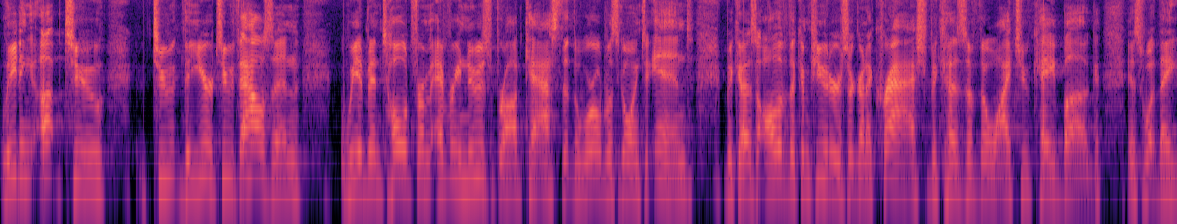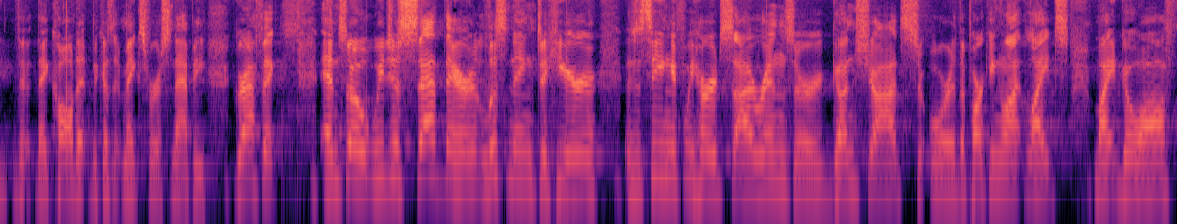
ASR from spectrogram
leading up to, to the year 2000, we had been told from every news broadcast that the world was going to end because all of the computers are going to crash because of the Y2K bug, is what they, they called it because it makes for a snappy graphic. And so we just sat there listening to hear, seeing if we heard sirens or gunshots or the parking lot lights might go off.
